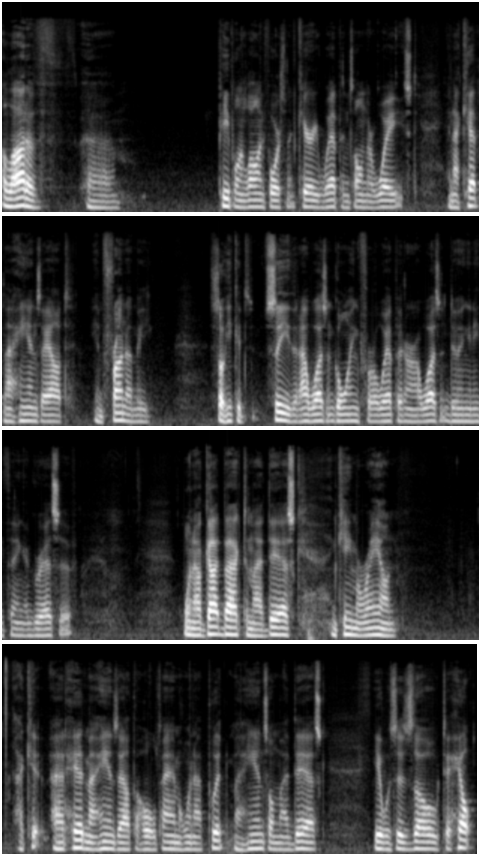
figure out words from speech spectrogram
a lot of uh, people in law enforcement carry weapons on their waist, and I kept my hands out in front of me so he could see that I wasn't going for a weapon or I wasn't doing anything aggressive. When I got back to my desk and came around, I would had my hands out the whole time, and when I put my hands on my desk, it was as though to help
